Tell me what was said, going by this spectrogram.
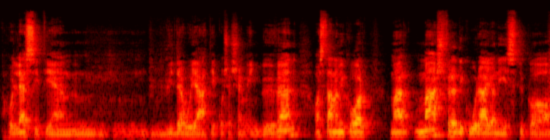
hogy lesz itt ilyen mm, videójátékos esemény bőven. Aztán amikor már másfeledik órája néztük a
